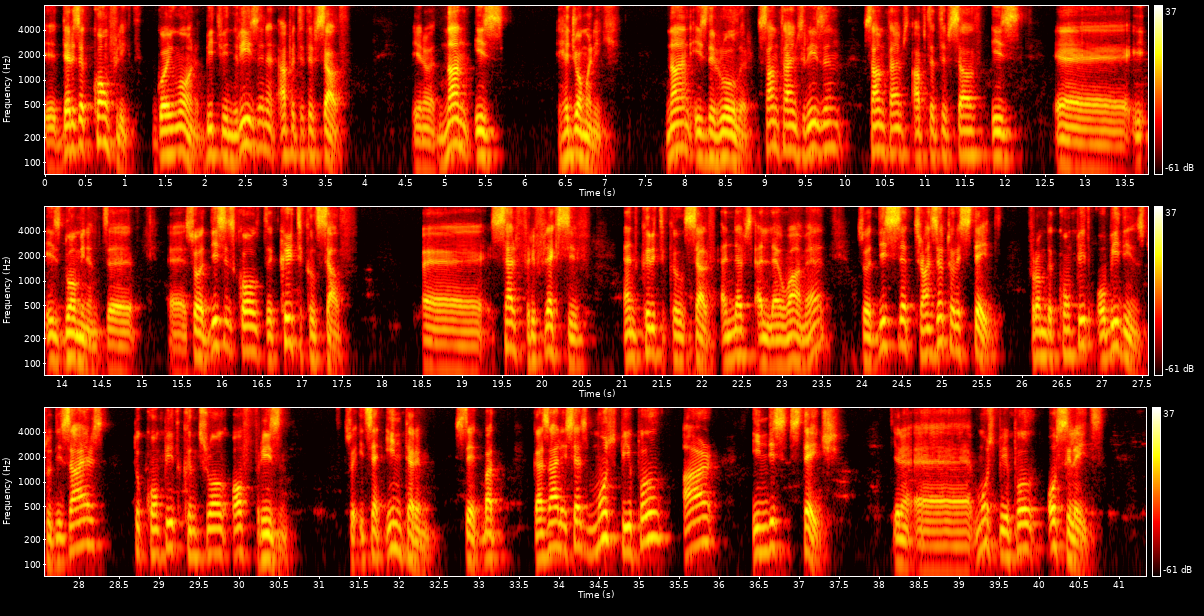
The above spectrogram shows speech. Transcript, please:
uh, there is a conflict going on between reason and appetitive self. You know, none is hegemonic. None is the ruler. Sometimes reason, sometimes appetitive self is uh, is dominant. Uh, uh, so this is called the critical self, uh, self-reflexive and critical self, and nafs al So this is a transitory state from the complete obedience to desires to complete control of reason. So it's an interim state. But Ghazali says most people are in this stage. You know, uh, most people oscillate,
